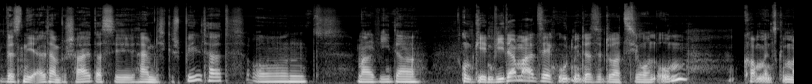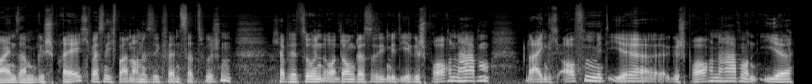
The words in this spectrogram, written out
wissen die Eltern Bescheid, dass sie heimlich gespielt hat und mal wieder. Und gehen wieder mal sehr gut mit der Situation um. Kommen ins gemeinsame Gespräch. Ich weiß nicht, war noch eine Sequenz dazwischen. Ich habe jetzt so in Ordnung, dass sie mit ihr gesprochen haben und eigentlich offen mit ihr gesprochen haben und ihr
